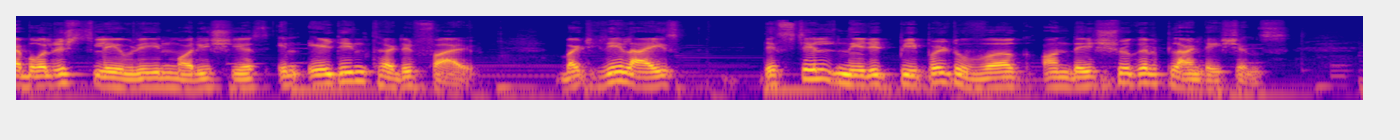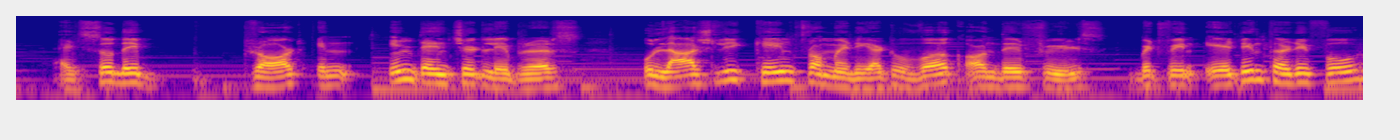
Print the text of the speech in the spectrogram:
abolished slavery in Mauritius in 1835 but realized they still needed people to work on their sugar plantations. And so they brought in indentured laborers who largely came from India to work on their fields between 1834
